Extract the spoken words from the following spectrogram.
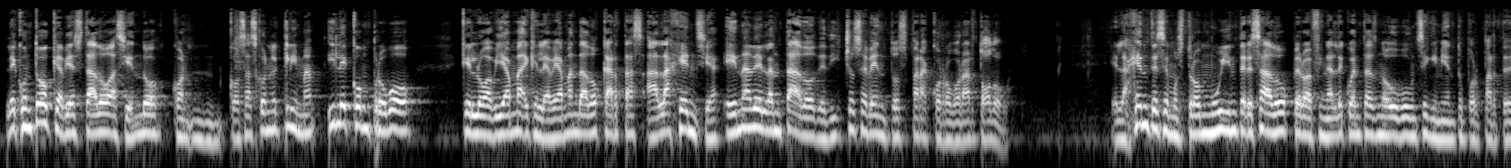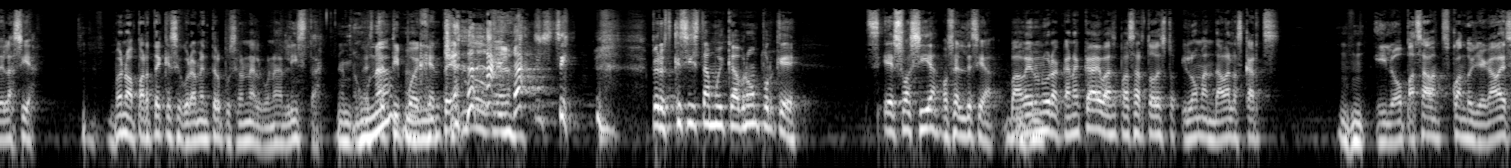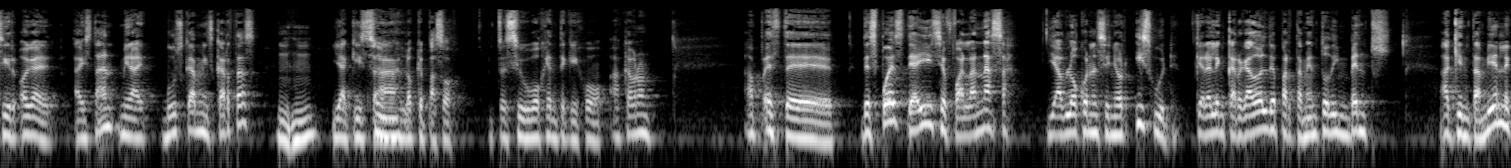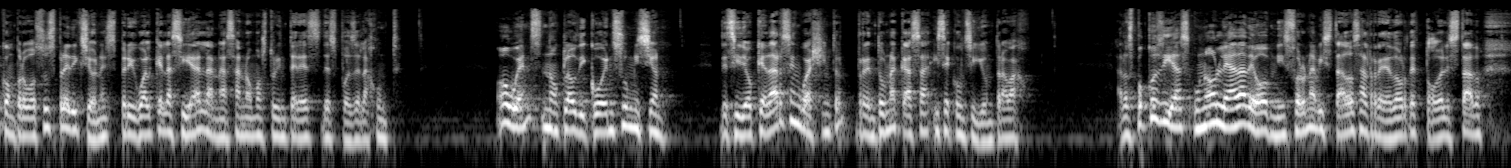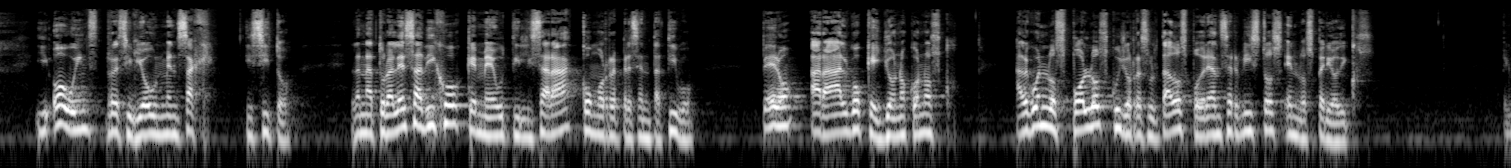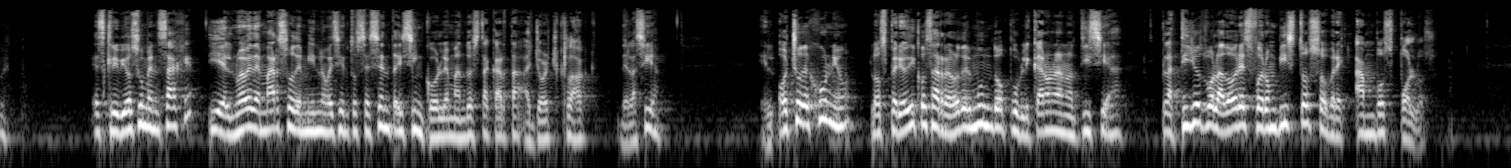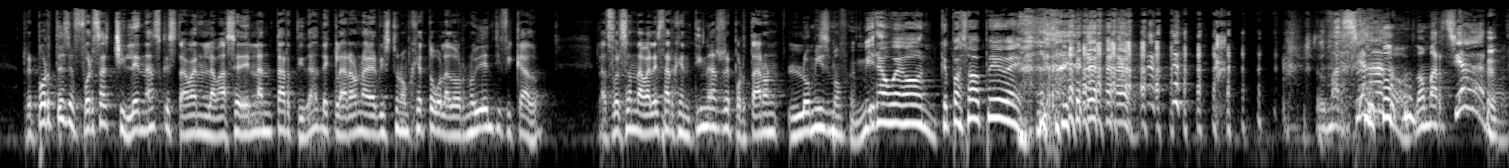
Le contó que había estado haciendo con, cosas con el clima y le comprobó que, lo había, que le había mandado cartas a la agencia en adelantado de dichos eventos para corroborar todo. El agente se mostró muy interesado, pero a final de cuentas no hubo un seguimiento por parte de la CIA. Bueno, aparte que seguramente lo pusieron en alguna lista. ¿Una? Este tipo de gente. sí. Pero es que sí está muy cabrón porque eso hacía. O sea, él decía, va a haber un huracán acá y va a pasar todo esto. Y luego mandaba las cartas. Y luego pasaba. Entonces, cuando llegaba a decir, oiga, ahí están, mira, busca mis cartas y aquí está lo que pasó. Entonces, sí hubo gente que dijo, ah, cabrón. Ah, este, después de ahí se fue a la NASA y habló con el señor Eastwood, que era el encargado del departamento de inventos, a quien también le comprobó sus predicciones, pero igual que la CIA, la NASA no mostró interés después de la junta. Owens no claudicó en su misión. Decidió quedarse en Washington, rentó una casa y se consiguió un trabajo. A los pocos días, una oleada de ovnis fueron avistados alrededor de todo el estado y Owens recibió un mensaje, y cito, La naturaleza dijo que me utilizará como representativo, pero hará algo que yo no conozco algo en los polos cuyos resultados podrían ser vistos en los periódicos. Escribió su mensaje y el 9 de marzo de 1965 le mandó esta carta a George Clark de la CIA. El 8 de junio, los periódicos alrededor del mundo publicaron la noticia platillos voladores fueron vistos sobre ambos polos. Reportes de fuerzas chilenas que estaban en la base de la Antártida declararon haber visto un objeto volador no identificado las fuerzas navales argentinas reportaron lo mismo. Mira, weón, ¿qué pasó, pibe? los marcianos, los marcianos.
